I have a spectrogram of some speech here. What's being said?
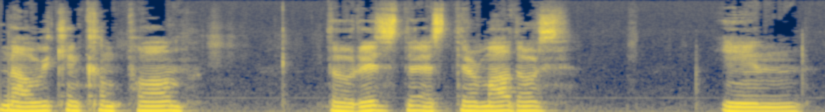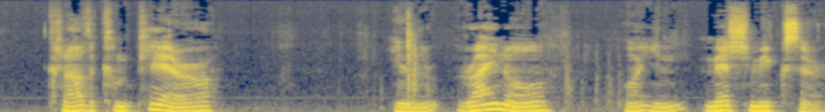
Now we can confirm the registered STL models in CloudCompare in Rhino or in Meshmixer.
